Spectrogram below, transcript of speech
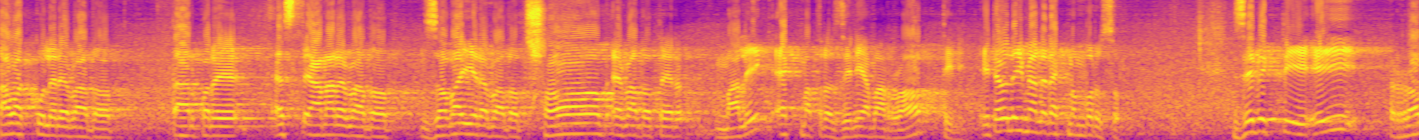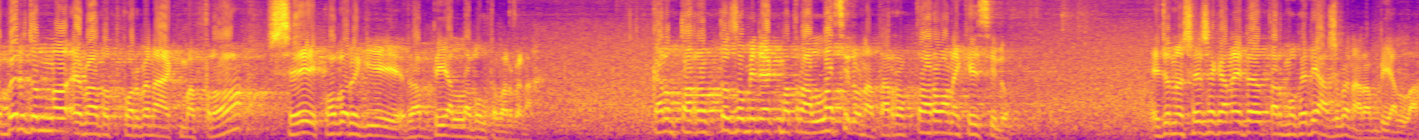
তাওয়াক্কুলের এবাদত, তারপরে এস্তে আনার এবাদত, জবাইয়ের এবাদত, সব এবাদতের মালিক একমাত্র যিনি আমার রব তিনি। এটা হলো ইমানের এক নম্বর উসুল। যে ব্যক্তি এই রবের জন্য এবাদত করবে না একমাত্র, সে কবরে গিয়ে রাব্বি আল্লাহ বলতে পারবে না। কারণ তার রক্ত জমিনে একমাত্র আল্লাহ ছিল না, তার রক্ত তো আরও অনেকেই ছিল। এই জন্য সে সেখানে এটা তার মুখে দিয়ে আসবে না রাব্বি আল্লাহ।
